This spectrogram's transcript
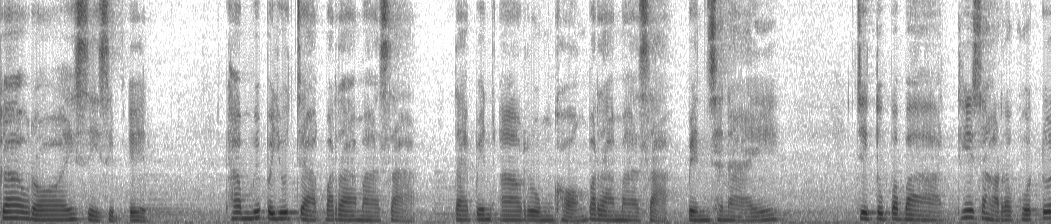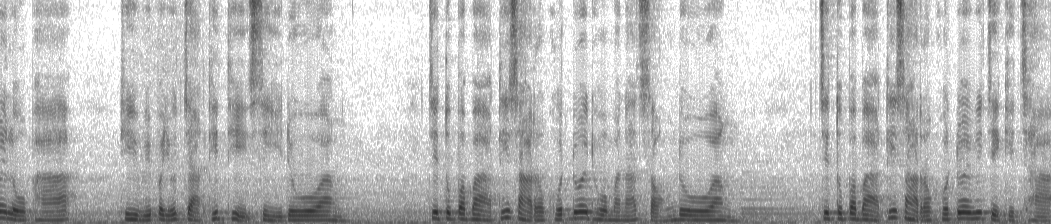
941ทำวิปยุตจากปรามาสะแต่เป็นอารมณ์ของปรามาสะเป็นไฉนจิตตุปบาทที่สหรคตด้วยโลภะที่วิปยุตจากทิฏฐิสี่ดวง จิตตุปบาทที่สหรคตด้วยโทมนัสสองดวง จิตตุปบาทที่สหรคตด้วยวิจิกิจฉา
